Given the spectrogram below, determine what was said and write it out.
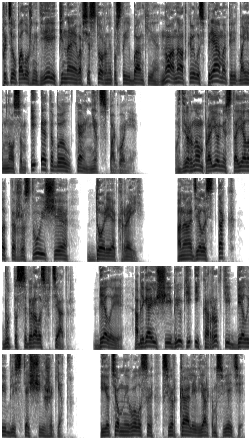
противоположной двери, пиная во все стороны пустые банки, но она открылась прямо перед моим носом, и это был конец погони. В дверном проеме стояла торжествующая Дория Крей. Она оделась так, будто собиралась в театр. Белые, облегающие брюки и короткий белый блестящий жакет. Ее темные волосы сверкали в ярком свете,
